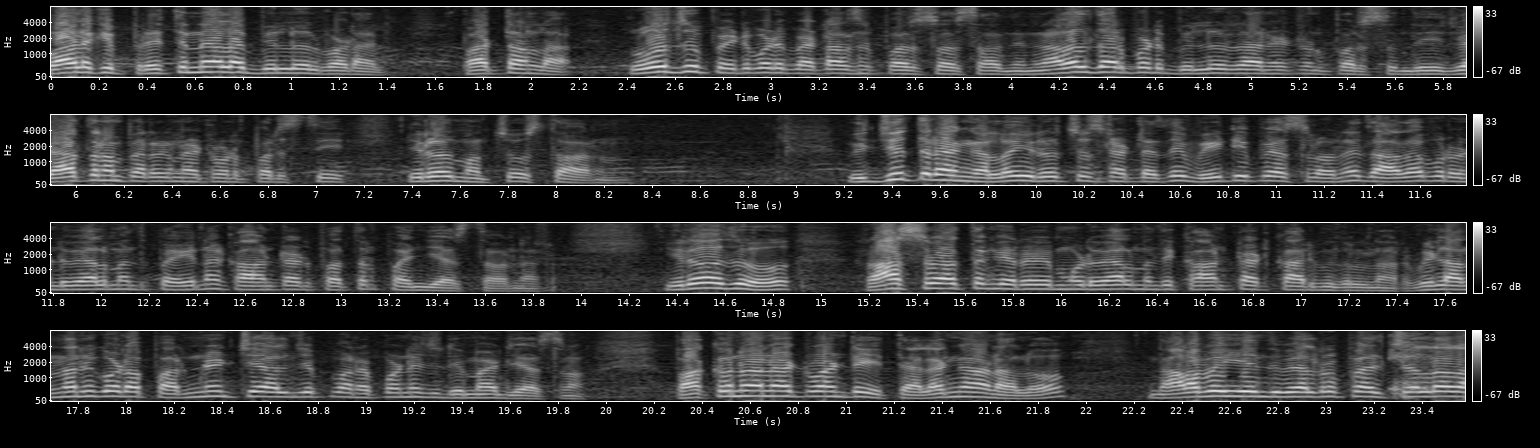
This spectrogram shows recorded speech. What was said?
వాళ్ళకి ప్రతి నెల బిల్లులు పడాలి. పట్టణంలో రోజు పెట్టుబడి పెట్టాల్సిన పరిస్థితి వస్తుంది. నెలల తరబడి బిల్లులు రానటువంటి పరిస్థితి వేతనం పెరగనటువంటి పరిస్థితి ఈరోజు మనం చూస్తా ఉన్నాం. విద్యుత్ రంగంలో ఈరోజు చూసినట్లయితే వీటీపీఎస్లోనే దాదాపు రెండు వేల మంది పైన కాంట్రాక్ట్ పత్రం పనిచేస్తూ ఉన్నారు. ఈరోజు రాష్ట్ర వ్యాప్తంగా ఇరవై మూడు వేల మంది కాంట్రాక్ట్ కార్మికులు ఉన్నారు. వీళ్ళందరినీ కూడా పర్మనెంట్ చేయాలని చెప్పి మనం ఎప్పటి నుంచి డిమాండ్ చేస్తున్నాం. పక్కన ఉన్నటువంటి తెలంగాణలో నలభై ఎనిమిది వేల రూపాయల చిల్లర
